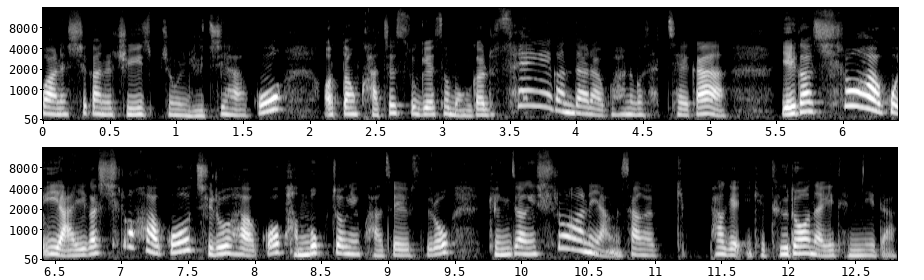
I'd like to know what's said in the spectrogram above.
하는 시간을 주의 집중을 유지하고 어떤 과제 속에서 뭔가를 수행해 간다라고 하는 것 자체가 얘가 싫어하고 이 아이가 싫어하고 지루하고 반복적인 과제일수록 굉장히 싫어하는 양상을 급하게 이렇게 드러나게 됩니다.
